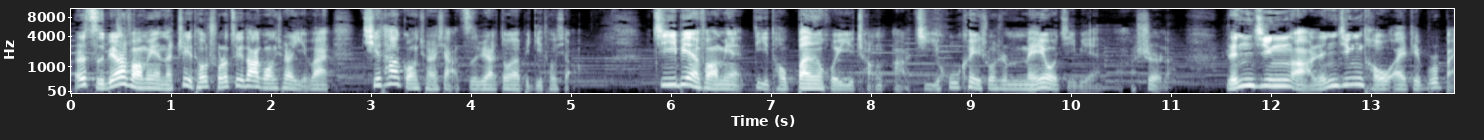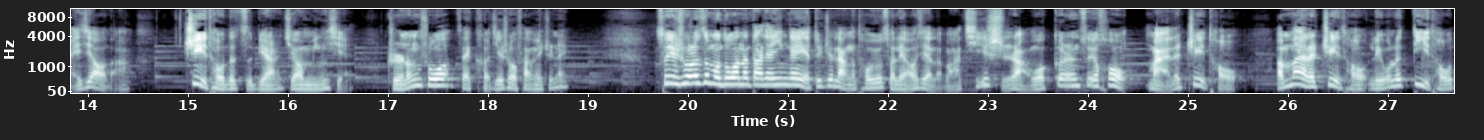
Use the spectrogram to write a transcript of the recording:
而紫边方面呢这头除了最大光圈以外，其他光圈下紫边都要比地头小。畸变方面，地头扳回一城啊，几乎可以说是没有畸变啊。是的，人精啊，人精头，哎，这不是白叫的啊。G 头的紫边就要明显，只能说在可接受范围之内。所以说了这么多呢，大家应该也对这两个头有所了解了吧？其实啊，我个人最后买了 G 头啊，卖了 G 头，留了 D 头。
